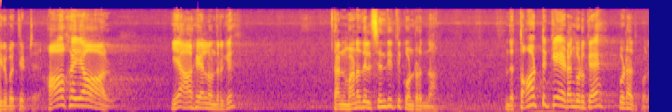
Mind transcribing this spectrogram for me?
இருபத்தெட்டு. ஆகையால் ஏன் ஆகையால் வந்திருக்கு? தன் மனதில் சிந்தித்து கொண்டிருந்தான். இந்த தாட்டுக்கே இடம் கொடுக்க கூடாது போல.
